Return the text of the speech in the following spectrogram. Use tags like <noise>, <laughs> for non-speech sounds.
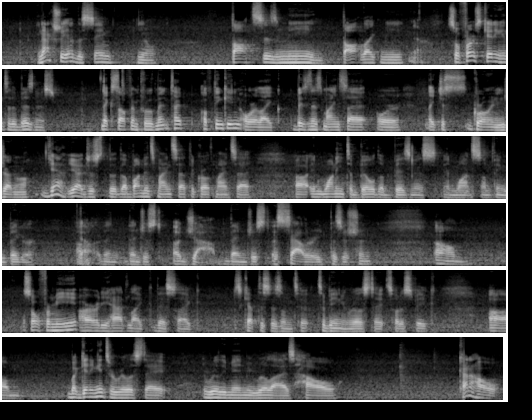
and actually had the same you know thoughts as me and thought like me. Yeah. So first getting into the business, Like self improvement type of thinking, or like business mindset, or like just growing in general. Yeah, yeah, just the, the abundance mindset, the growth mindset, uh, in wanting to build a business and want something bigger uh, Yeah. than, than just a job, than just a salaried position. Um, so for me, I already had like this like skepticism to, to being in real estate, so to speak. Um, but getting into real estate really made me realize how kind of how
